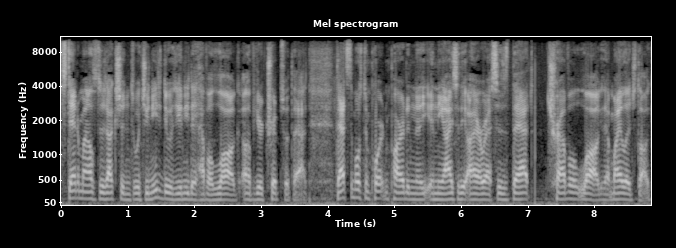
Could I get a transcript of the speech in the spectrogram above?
standard miles deductions what you need to do is you need to have a log of your trips with that that's the most important part in the in the eyes of the IRS is that travel log, that mileage log.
